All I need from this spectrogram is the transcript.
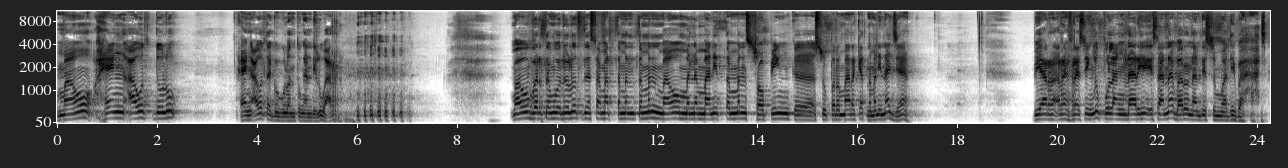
mau hang out dulu hang out ya guguluntungan di luar. Mau bertemu dulu sama teman-teman mau menemani teman shopping ke supermarket nemenin aja. Biar refreshing lu pulang dari sana baru nanti semua dibahas.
